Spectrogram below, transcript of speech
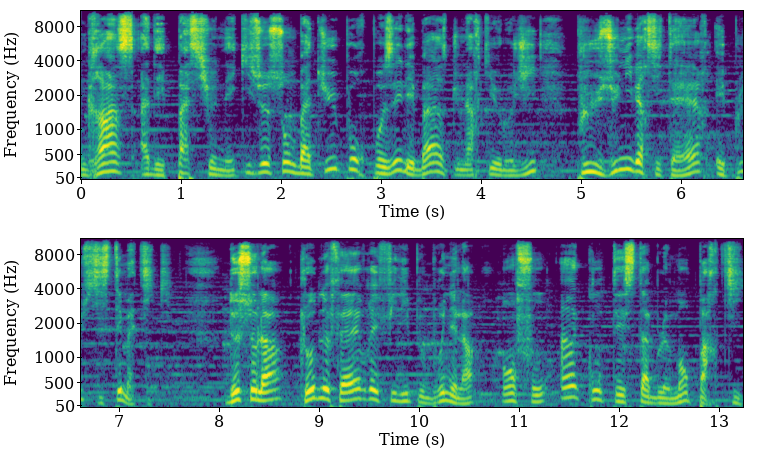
grâce à des passionnés qui se sont battus pour poser les bases d'une archéologie plus universitaire et plus systématique. De cela, Claude Lefebvre et Philippe Brunella en font incontestablement partie,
